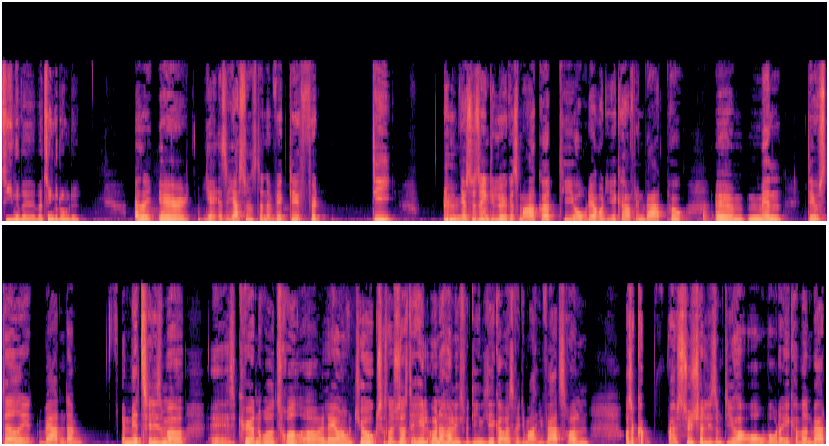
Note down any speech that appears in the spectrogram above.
Tine, hvad, hvad tænker du om det? Altså, øh, ja, altså, jeg synes, den er vigtig, fordi jeg synes egentlig, de lykkedes meget godt de år der, hvor de ikke har haft en vært på. Øhm, men det er jo stadig verden, der er med til ligesom at øh, køre den røde tråd og lave nogle jokes og sådan noget. Jeg synes også, det hele underholdningsværdien ligger også rigtig meget i værtsrollen. Og så kom, synes jeg ligesom de her år, hvor der ikke har været en vært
